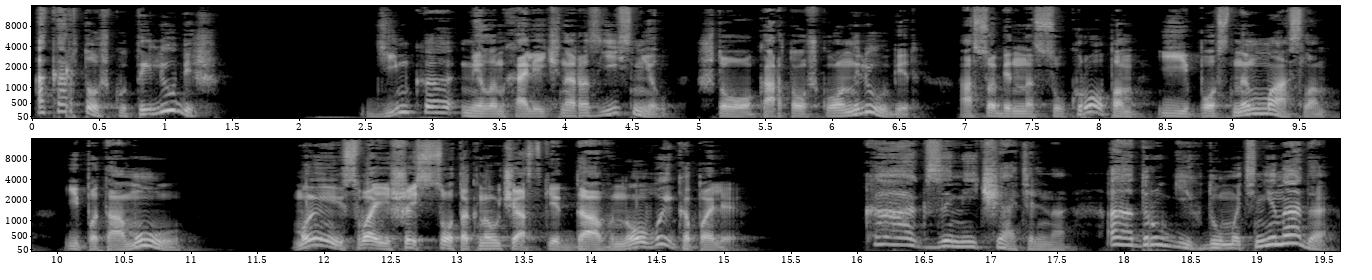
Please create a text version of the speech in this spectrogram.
«А картошку ты любишь?» Димка меланхолично разъяснил, что картошку он любит, особенно с укропом и постным маслом, и потому мы свои шесть соток на участке давно выкопали. Как замечательно! А о других думать не надо?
